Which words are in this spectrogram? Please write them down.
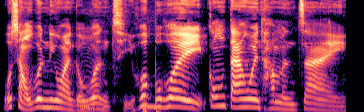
我想问另外一个问题，嗯、会不会公单位他们在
